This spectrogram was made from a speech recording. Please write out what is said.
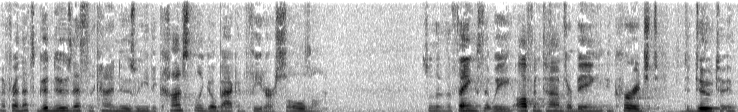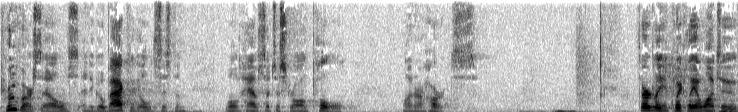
My friend, that's good news. That's the kind of news we need to constantly go back and feed our souls on. So that the things that we oftentimes are being encouraged to do to improve ourselves and to go back to the old system won't have such a strong pull on our hearts. Thirdly, and quickly, I want to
